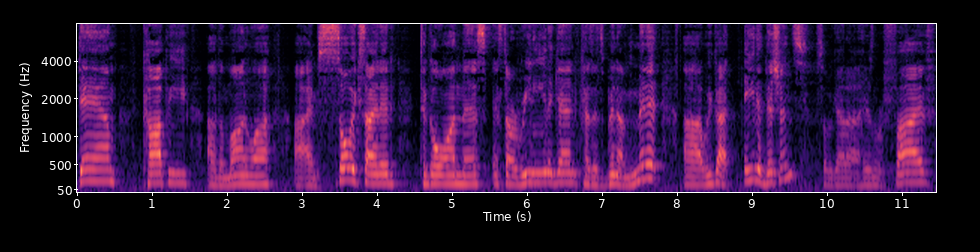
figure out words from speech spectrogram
damn copy of the manhwa. I'm so excited to go on this and start reading it again because it's been a minute. Uh, we've got eight editions. So we got, uh, here's number five.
